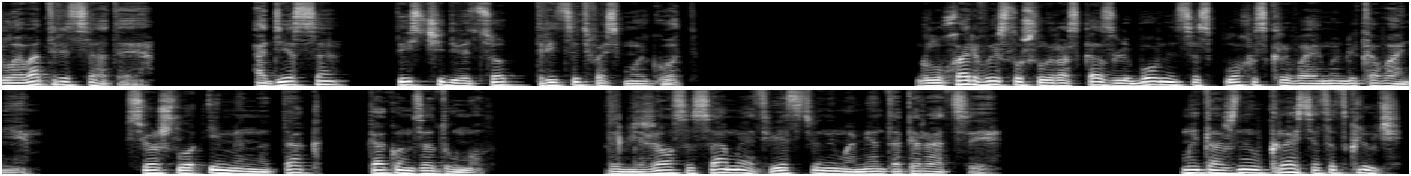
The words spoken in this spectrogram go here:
Глава 30. Одесса, 1938 год. Глухарь выслушал рассказ любовницы с плохо скрываемым ликованием. Все шло именно так, как он задумал. Приближался самый ответственный момент операции. «Мы должны украсть этот ключ»,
